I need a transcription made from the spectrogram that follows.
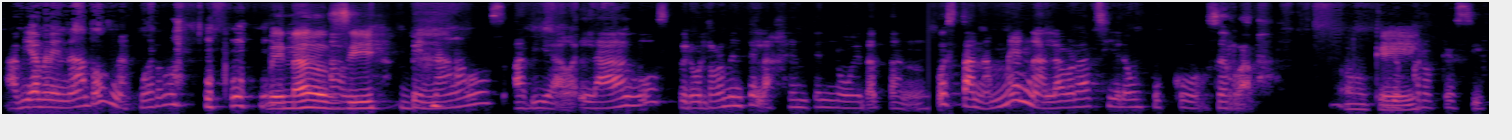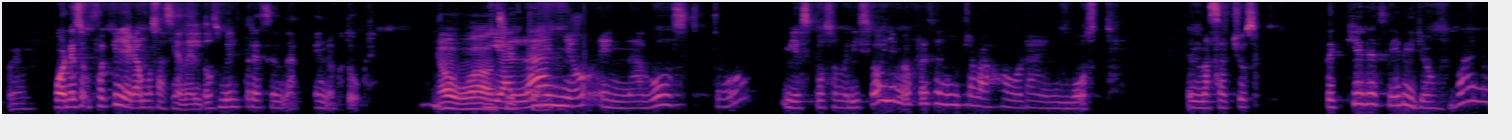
había venados, me acuerdo. Venados, sí. venados, había lagos, pero realmente la gente no era tan, pues tan amena. La verdad sí era un poco cerrada. Ok. Yo creo que sí fue. Por eso fue que llegamos así en el 2013, en, en octubre. Oh, wow. y sí, al año, en agosto, mi esposo me dice, oye, me ofrecen un trabajo ahora en Boston, en Massachusetts. ¿Te quieres ir? Y yo, bueno,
